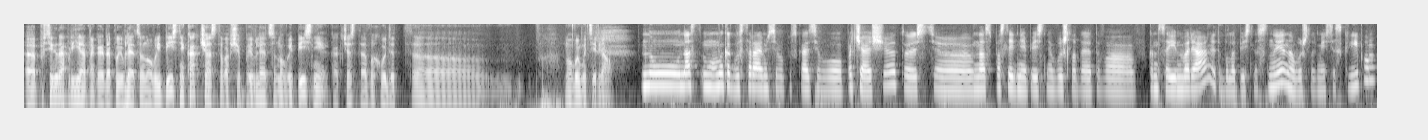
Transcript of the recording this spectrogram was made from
э, всегда приятно, когда появляются новые песни. Как часто вообще появляются новые песни? Как часто выходит э, новый материал? Ну, у нас мы как бы стараемся выпускать его почаще. То есть э, у нас последняя песня вышла до этого в конце января. Это была песня «Сны», она вышла вместе с клипом,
